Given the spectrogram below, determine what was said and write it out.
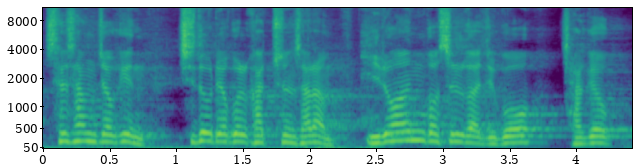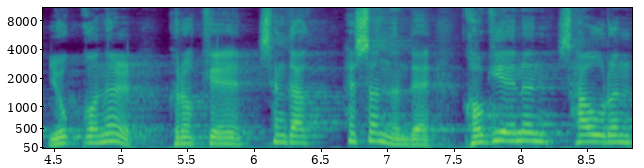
세상적인 지도력을 갖춘 사람, 이러한 것을 가지고 자격 요건을 그렇게 생각했었는데 거기에는 사울은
